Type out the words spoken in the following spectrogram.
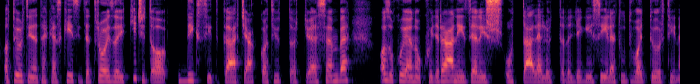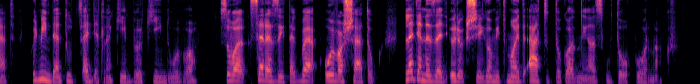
a történetekhez készített rajzai kicsit a Dixit kártyákat juttatja eszembe, azok olyanok, hogy ránézel és ott áll előtted egy egész életút vagy történet, hogy minden tudsz egyetlen képből kiindulva. Szóval szerezzétek be, olvassátok, legyen ez egy örökség, amit majd át tudtok adni az utókornak.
